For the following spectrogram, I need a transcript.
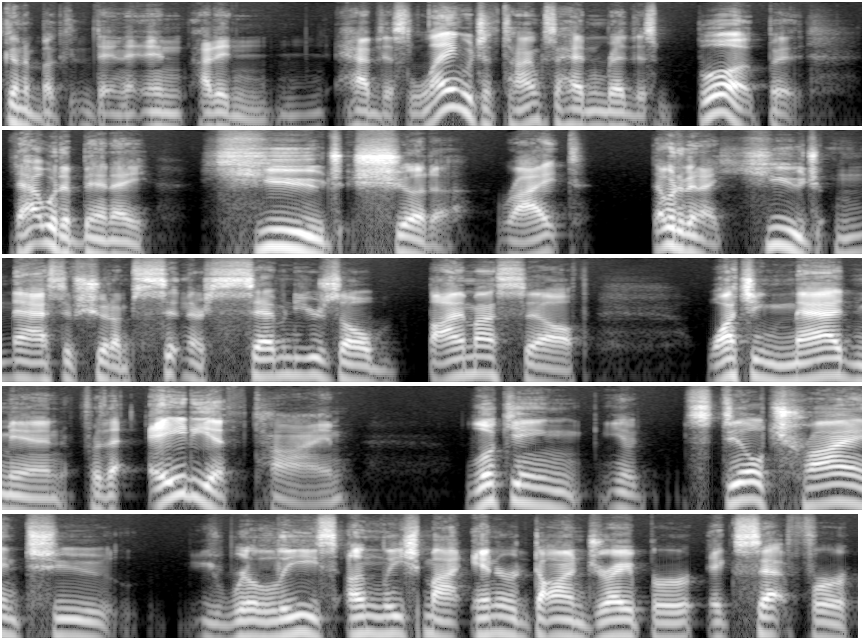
going to and I didn't have this language at the time because I hadn't read this book, but that would have been a huge shoulda, right? That would have been a huge, massive shoot. I'm sitting there 70 years old by myself watching Mad Men for the 80th time, looking, you know, still trying to release, unleash my inner Don Draper, except for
